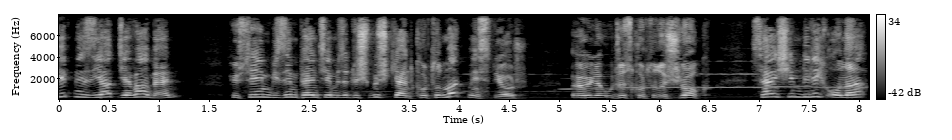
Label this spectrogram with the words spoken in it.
İbn Ziyad cevaben Hüseyin bizim pençemize düşmüşken kurtulmak mı istiyor? Öyle ucuz kurtuluş yok. Sen şimdilik ona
